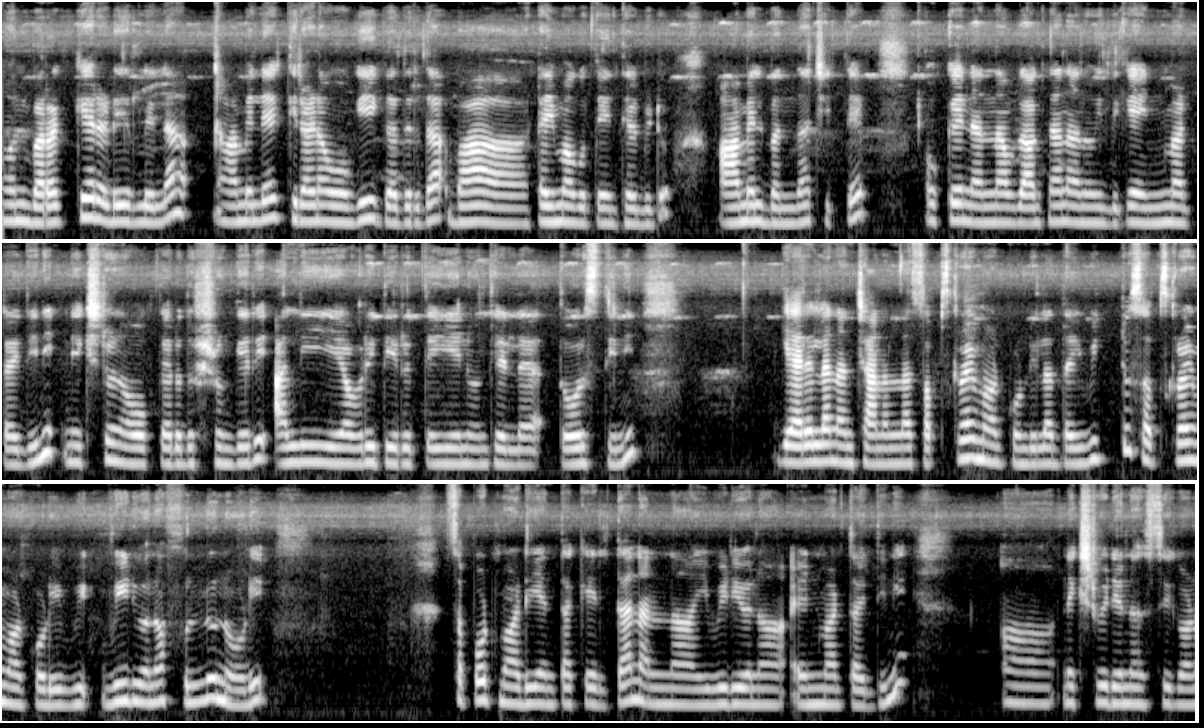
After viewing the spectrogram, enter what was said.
ಅವ್ನು ಬರೋಕ್ಕೆ ರೆಡಿ ಇರಲಿಲ್ಲ. ಆಮೇಲೆ ಕಿರಣ ಹೋಗಿ ಗದರ್ದ, ಬಾ ಟೈಮ್ ಆಗುತ್ತೆ ಅಂತ ಹೇಳ್ಬಿಟ್ಟು ಆಮೇಲೆ ಬಂದ ಚಿಟ್ಟೆ ಓಕೆ ನನ್ನ ವ್ಲಾಗ್ನ ನಾನು ಇಲ್ಲಿಗೆ ಎಂಡ್ ಮಾಡ್ತಾ ಇದ್ದೀನಿ. ನೆಕ್ಸ್ಟು ನಾವು ಹೋಗ್ತಾ ಇರೋದು ಶೃಂಗೇರಿ. ಅಲ್ಲಿ ಯಾವ ರೀತಿ ಇರುತ್ತೆ, ಏನು ಅಂತ ಹೇಳಿ ತೋರಿಸ್ತೀನಿ. ಯಾರೆಲ್ಲ ನನ್ನ ಚಾನಲ್ನ ಸಬ್ಸ್ಕ್ರೈಬ್ ಮಾಡ್ಕೊಂಡಿಲ್ಲ, ದಯವಿಟ್ಟು ಸಬ್ಸ್ಕ್ರೈಬ್ ಮಾಡಿಕೊಡಿ. ವಿಡಿಯೋನ ಫುಲ್ಲು ನೋಡಿ. ಸಪೋರ್ಟ್ ಮಾಡಿ ಅಂತ ಕೇಳ್ತಾ ನನ್ನ ಈ ವಿಡಿಯೋನ ಎಂಡ್ ಮಾಡ್ತಾ ಇದ್ದೀನಿ. ನೆಕ್ಸ್ಟ್ ವಿಡಿಯೋನ ಸಿಗೋಣ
